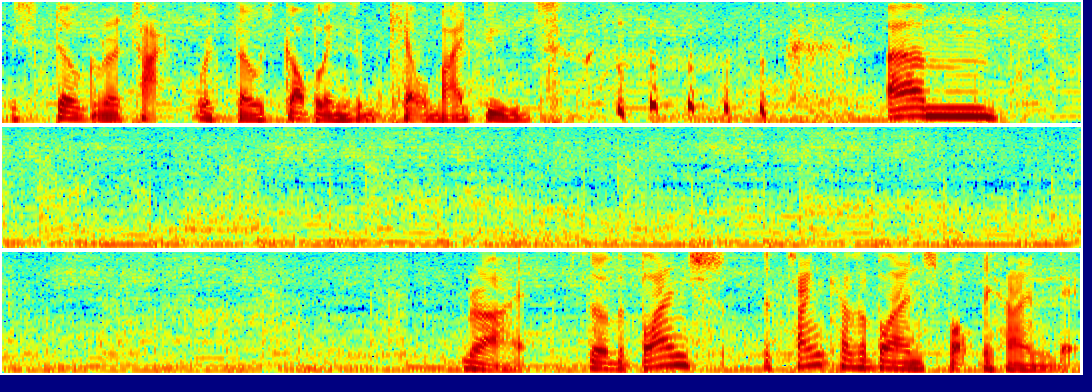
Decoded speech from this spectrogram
He's still going to attack with those goblins and kill my dudes. um. Right. So the blind, the tank has a blind spot behind it.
